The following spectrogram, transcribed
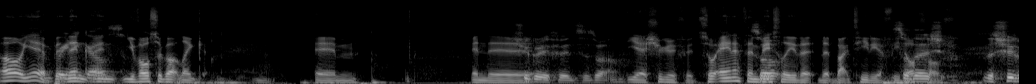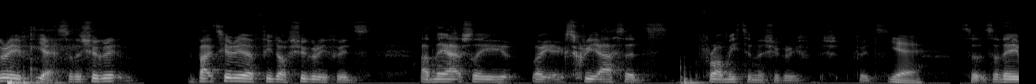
Oh yeah, Some but then Brina and girls. you've also got like, um, in the Sugary foods as well. Yeah, sugary food. So anything So- basically that, that bacteria feed so off the of. sh- The sugary, yeah. So the sugary, the bacteria feed off sugary foods, and they actually like excrete acids from eating the sugary f- sh- foods. yeah. So so they,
